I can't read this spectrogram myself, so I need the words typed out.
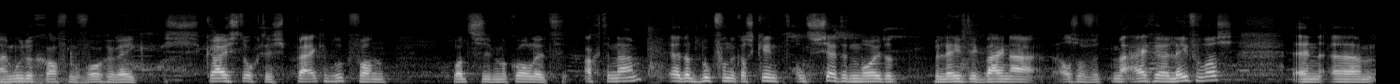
mijn moeder gaf me vorige week Kruistocht in Spijkerbroek van wat is McCall achternaam. Uh, dat boek vond ik als kind ontzettend mooi. Dat beleefde ik bijna alsof het mijn eigen leven was. En um,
